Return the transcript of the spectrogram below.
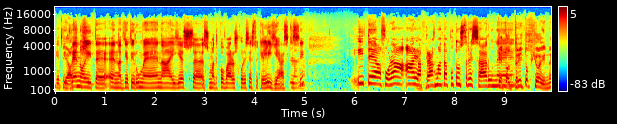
γιατί Η δεν άσκηση. νοείται ε, να διατηρούμε ένα υγιές ε, σωματικό βάρος χωρίς έστω και λίγη άσκηση. Ναι, Είτε αφορά άλλα πράγματα που τον στρεσάρουν. Και το τρίτο ποιο είναι;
